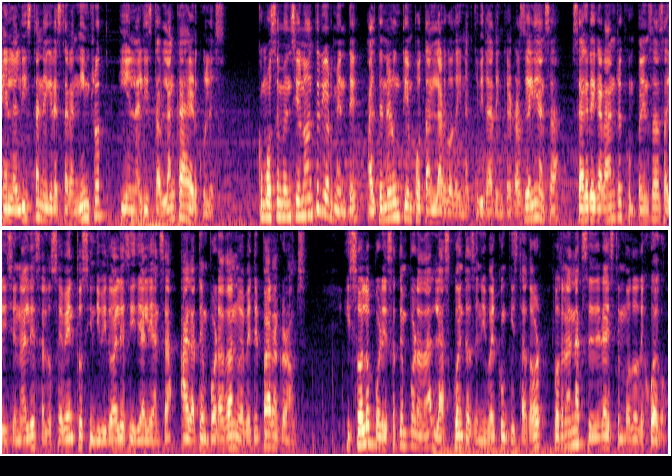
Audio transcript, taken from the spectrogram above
en la lista negra estarán Nimrod y en la lista blanca Hércules. Como se mencionó anteriormente, al tener un tiempo tan largo de inactividad en guerras de alianza, se agregarán recompensas adicionales a los eventos individuales y de alianza a la temporada 9 de Battlegrounds. Y solo por esa temporada las cuentas de nivel conquistador podrán acceder a este modo de juego.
